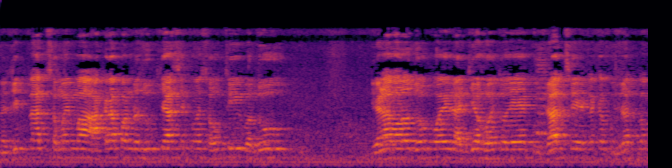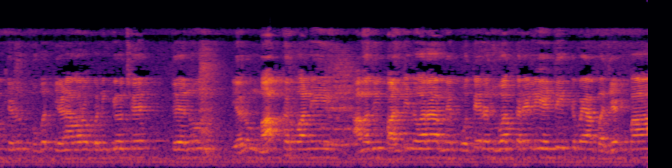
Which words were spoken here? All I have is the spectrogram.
નજીકના જ સમયમાં આંકડા પણ રજૂ થયા છે કે સૌથી વધુ દેણાવાળો જો કોઈ રાજ્ય હોય તો એ ગુજરાત છે. એટલે કે ગુજરાતનો ખેડૂત ખૂબ જ દેણાવાળો બની ગયો છે. તો એનું એનું માફ કરવાની આમ આદમી પાર્ટી દ્વારા મેં પોતે રજૂઆત કરેલી હતી કે ભાઈ આ બજેટમાં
